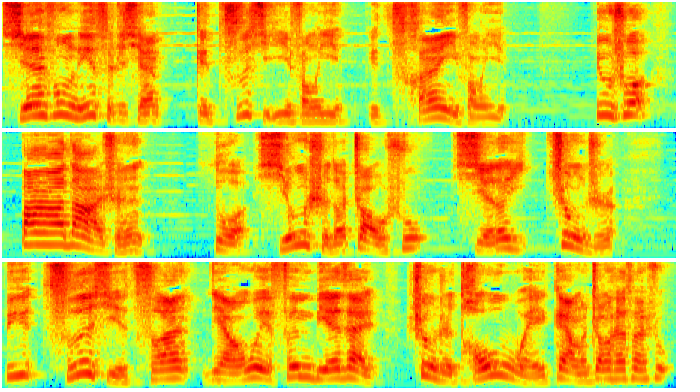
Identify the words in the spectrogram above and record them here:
咸丰临死之前给慈禧一封印，给慈安一封印，就是说八大臣所行使的诏书写的圣旨必须慈禧、慈安两位分别在圣旨头尾盖上章才算数。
